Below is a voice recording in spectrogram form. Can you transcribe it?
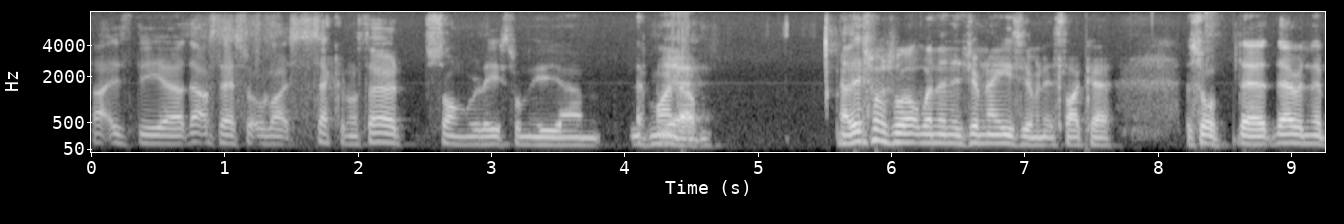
That is the uh, that was their sort of like second or third song released from the um, Nevermind Yeah. album. Now this one's when they're in the gymnasium and it's like a the sort of they're they're in the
